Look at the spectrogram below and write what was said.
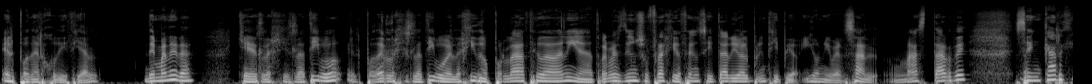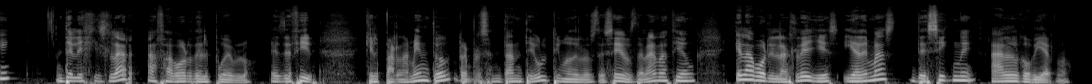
el poder judicial. De manera que el legislativo, el poder legislativo elegido por la ciudadanía a través de un sufragio censitario al principio y universal más tarde, se encargue de legislar a favor del pueblo, es decir, que el Parlamento, representante último de los deseos de la nación, elabore las leyes y además designe al gobierno.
